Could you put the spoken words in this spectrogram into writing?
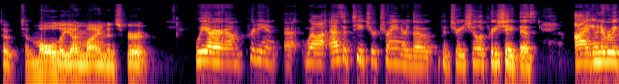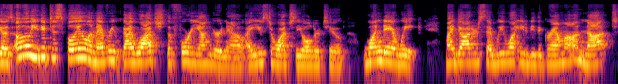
to to mold a young mind and spirit. We are um, pretty in, uh, well as a teacher trainer, though, Patrice. You'll appreciate this. I when everybody goes, oh, you get to spoil them every. I watch the four younger now. I used to watch the older two one day a week. My daughter said, "We want you to be the grandma, not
